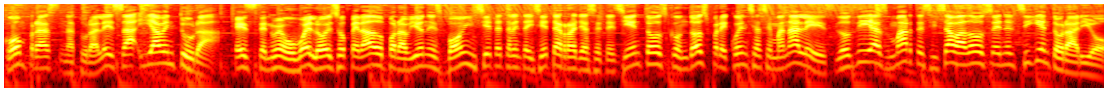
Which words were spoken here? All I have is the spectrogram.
compras, naturaleza y aventura. Este nuevo vuelo es operado por aviones Boeing 737-700 con dos frecuencias semanales, los días martes y sábados en el siguiente horario.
